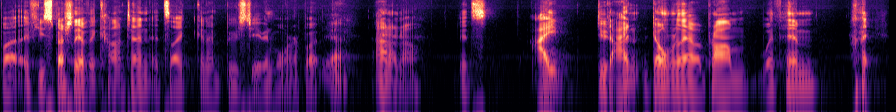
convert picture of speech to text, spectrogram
But if you especially have the content, it's like gonna boost you even more. But Yeah. I don't know. It's I, dude. I don't really have a problem with him.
